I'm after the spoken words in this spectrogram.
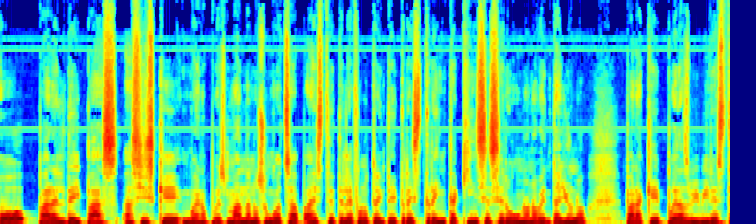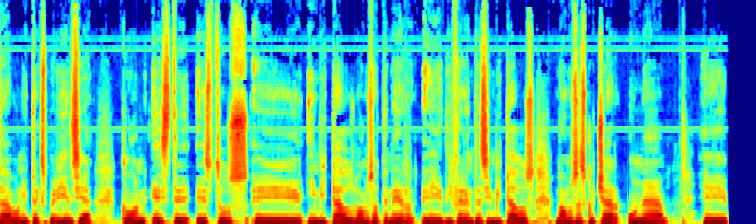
o para el Day Pass. Así es que, bueno, pues mándanos un WhatsApp a este teléfono 33 30 15 01 91 para que puedas vivir esta bonita experiencia con este estos eh, invitados. Vamos a tener eh, diferentes invitados. Vamos a escuchar una eh,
